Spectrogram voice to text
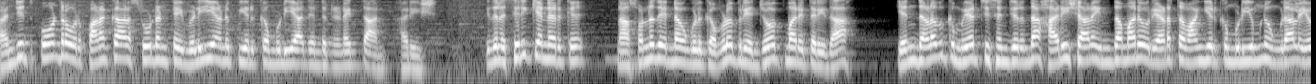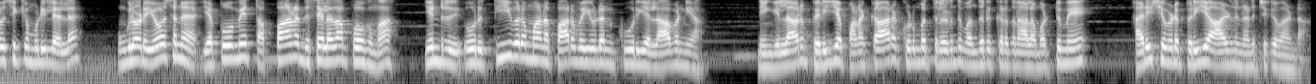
ரஞ்சித் போன்ற ஒரு பணக்கார ஸ்டூடெண்ட்டை வெளியே அனுப்பி இருக்க முடியாது என்று நினைத்தான் ஹரிஷ். இதில் சிரிக்க என்ன இருக்கு? நான் சொன்னது என்ன? உங்களுக்கு அவ்வளோ பெரிய ஜோக் மாதிரி தெரியுதா? எந்த அளவுக்கு முயற்சி செஞ்சிருந்தா ஹரிஷால் இந்த மாதிரி ஒரு இடத்த வாங்கியிருக்க முடியும்னு உங்களால் யோசிக்க முடியலல்ல? உங்களோட யோசனை எப்போவுமே தப்பான திசையில தான் போகுமா? என்று ஒரு தீவிரமான பார்வையுடன் கூறிய லாவண்யா. நீங்கள் எல்லாரும் பெரிய பணக்கார குடும்பத்திலிருந்து வந்திருக்கிறதுனால மட்டுமே ஹரிஷை விட பெரிய ஆள்னு நினச்சிக்க வேண்டாம்.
